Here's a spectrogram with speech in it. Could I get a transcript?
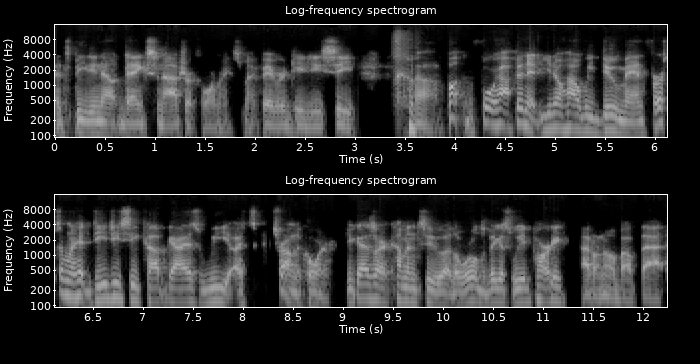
It's beating out Dank Sinatra for me. It's my favorite DGC. Uh, but before we hop in it, you know how we do, man. First, I'm going to hit DGC Cup, guys. We it's, it's around the corner. You guys aren't coming to uh, the world's biggest weed party. I don't know about that.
